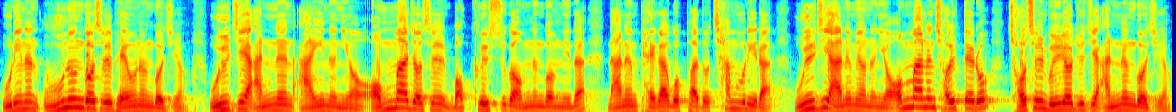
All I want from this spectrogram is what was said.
우리는 우는 것을 배우는 거지요. 울지 않는 아이는요, 엄마 젖을 먹을 수가 없는 겁니다. 나는 배가 고파도 참으리라. 울지 않으면은요, 엄마는 절대로 젖을 물려주지 않는 거지요.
